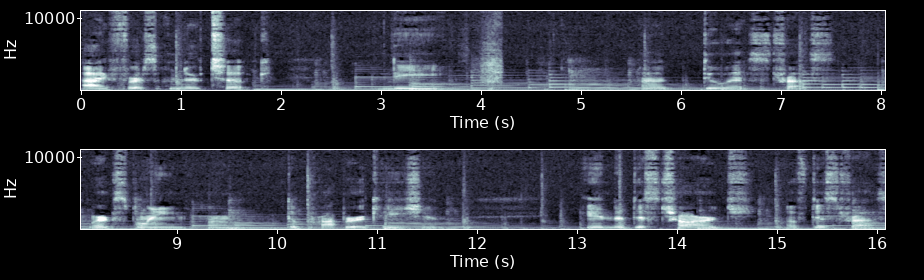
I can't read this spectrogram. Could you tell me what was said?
I first undertook the uh, Trust were explained on the proper occasion. In the discharge of this trust,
